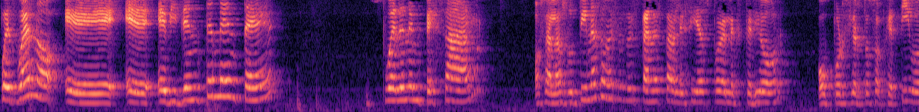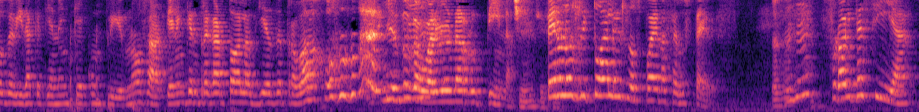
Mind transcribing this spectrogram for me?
Pues bueno, eh, eh, evidentemente pueden empezar, o sea, las rutinas a veces están establecidas por el exterior o por ciertos objetivos de vida que tienen que cumplir, ¿no? O sea, tienen que entregar todas las guías de trabajo y eso se vuelve una rutina. Chin, sí, sí. Pero los rituales los pueden hacer ustedes. Ajá. Freud decía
